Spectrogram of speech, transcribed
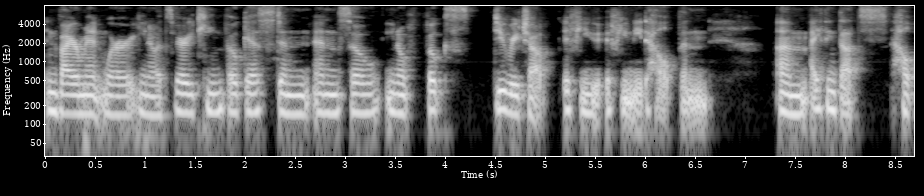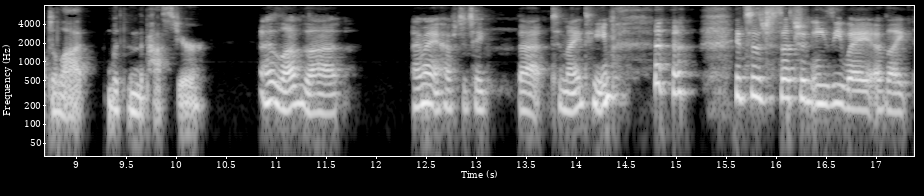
environment where, you know, it's very team focused and and so, you know, folks do reach out if you if you need help and um I think that's helped a lot within the past year. I love that. I might have to take that to my team. it's just such an easy way of like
